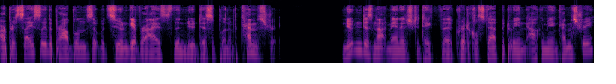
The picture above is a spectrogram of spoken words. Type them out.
are precisely the problems that would soon give rise to the new discipline of chemistry. Newton does not manage to take the critical step between alchemy and chemistry.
